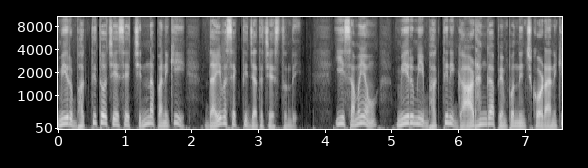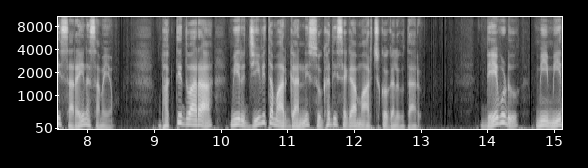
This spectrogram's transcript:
మీరు భక్తితో చేసే చిన్న పనికి దైవశక్తి జతచేస్తుంది ఈ సమయం మీరు మీ భక్తిని గాఢంగా పెంపొందించుకోవడానికి సరైన సమయం. భక్తి ద్వారా మీరు జీవిత మార్గాన్ని సుఖదిశగా మార్చుకోగలుగుతారు. దేవుడు మీ మీద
